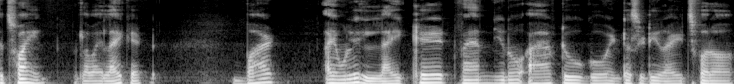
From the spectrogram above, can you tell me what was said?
इट्स फाइन मतलब आई लाइक इट but I only like it when you know I have to go intercity rides for a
